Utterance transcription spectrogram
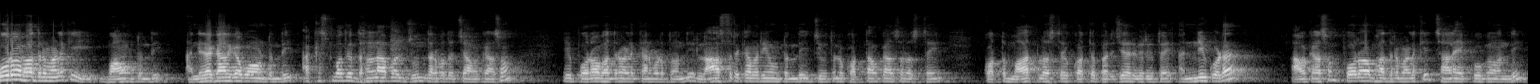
పూర్వభద్ర వాళ్ళకి బాగుంటుంది. అన్ని రకాలుగా బాగుంటుంది. అకస్మాత్తుగా ధనలాభాలు జూన్ తర్వాత వచ్చే అవకాశం ఈ పూర్వభద్ర వాళ్ళకి కనబడుతుంది. లాస్ట్ రికవరీ ఉంటుంది. జీవితంలో కొత్త అవకాశాలు వస్తాయి. కొత్త మార్పులు వస్తాయి. కొత్త పరిచయాలు పెరుగుతాయి. అన్నీ కూడా అవకాశం పూర్వభద్ర వాళ్ళకి చాలా ఎక్కువగా ఉంది.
